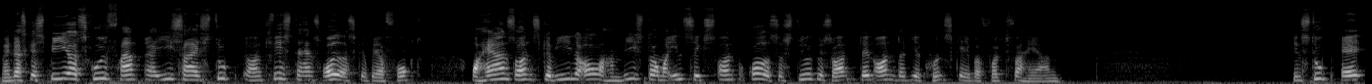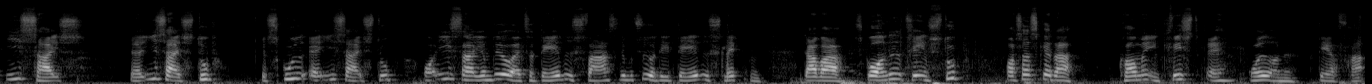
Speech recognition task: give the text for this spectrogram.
Men der skal spire et skud frem af Isais stub, og en kvist af hans rødder skal bære frugt. Og Herrens ånd skal hvile over ham, visdom og indsigtsånd, råds og styrkes ånd, den ånd, der giver kundskab og frygt for Herren. En stub af Isais, ja, Isais stub, et skud af Isais stub, og Isai, jamen det er jo altså Davids far, så det betyder, at det er Davids slægten, der var skåret ned til en stup, og så skal der komme en kvist af rødderne derfra.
